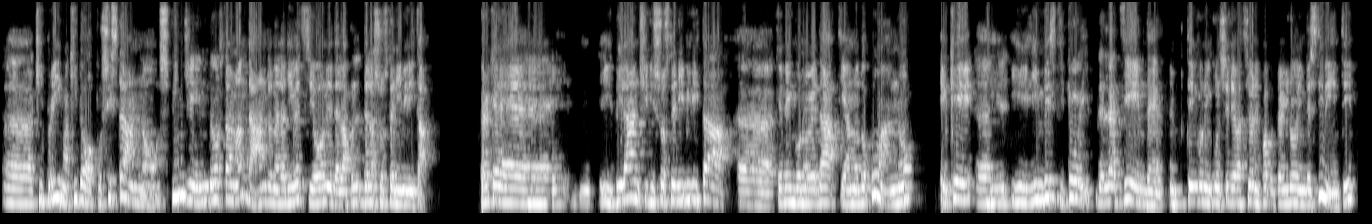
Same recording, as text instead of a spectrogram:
eh, chi prima, chi dopo, si stanno spingendo, stanno andando nella direzione della, della sostenibilità, perché i bilanci di sostenibilità eh, che vengono redatti anno dopo anno e che eh, gli investitori delle aziende eh, tengono in considerazione proprio per i loro investimenti,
